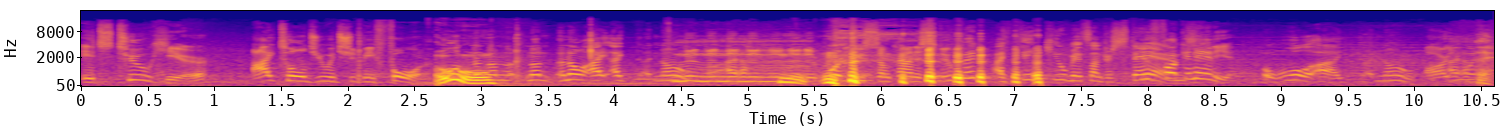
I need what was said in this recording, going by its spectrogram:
It's two here. I told you it should be four. Ooh. No, no, no, no, no, I, I, no. No, no, no, no, no, no, no. What are you, some kind of stupid? I think you misunderstand. You're a fucking idiot. Oh, well, uh, no. Are you an idiot?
